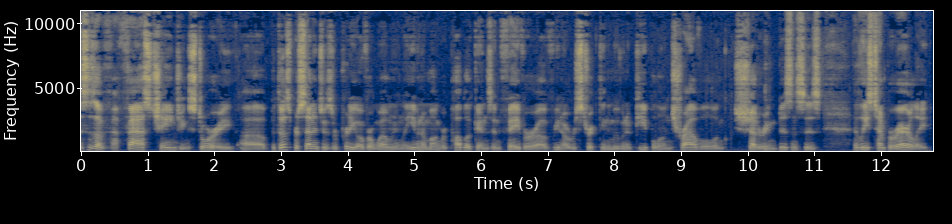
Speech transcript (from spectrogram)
this is a fast changing story, uh, but those percentages are pretty overwhelmingly, even among Republicans, in favor of you know restricting the movement of people and travel and shuttering businesses, at least temporarily.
